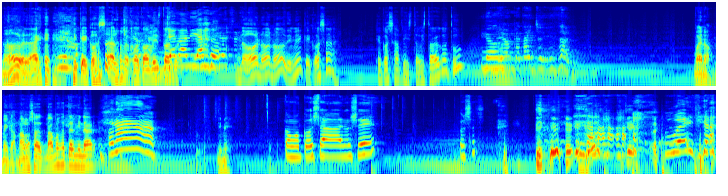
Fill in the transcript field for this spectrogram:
No, de verdad, ¿qué, qué cosa? A lo mejor tú has visto... Ya la liado. No, no, no, dime, ¿qué cosa? ¿Qué cosa has visto? ¿Has visto algo tú? No. ¿Pero qué te ha dicho Ethan? Bueno, venga, vamos a, vamos a terminar. No, no, no. Dime. Como cosa, no sé. Cosas. ¿Qué? Huellas.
